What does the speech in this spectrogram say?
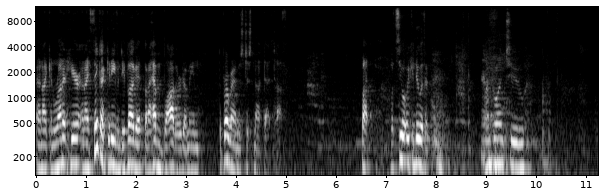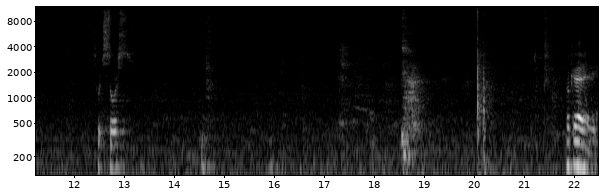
And I can run it here, and I think I could even debug it, but I haven't bothered. I mean, the program is just not that tough. But let's see what we can do with it. I'm going to switch source. Okay.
